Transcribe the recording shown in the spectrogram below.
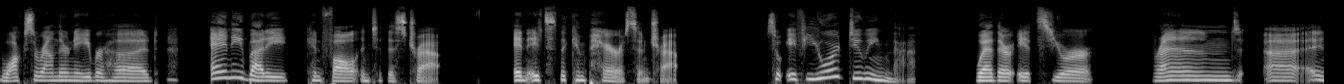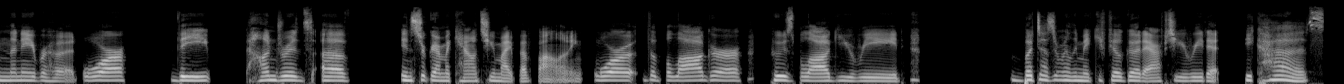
walks around their neighborhood, anybody can fall into this trap. And it's the comparison trap. So if you're doing that, whether it's your friend uh, in the neighborhood or the hundreds of Instagram accounts you might be following, or the blogger whose blog you read, but doesn't really make you feel good after you read it because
